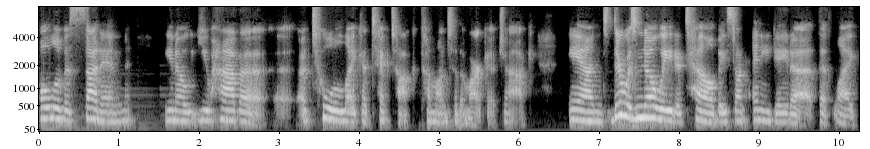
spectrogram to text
all of a sudden, you know, you have a, a tool like a TikTok come onto the market, Jack. And there was no way to tell based on any data that like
